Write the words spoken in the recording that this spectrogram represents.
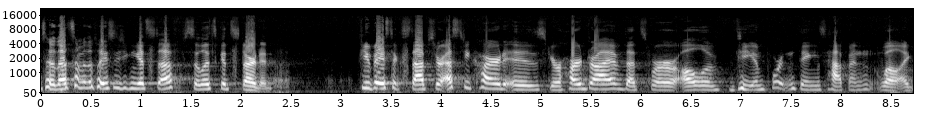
So that's some of the places you can get stuff. So let's get started. A few basic steps. Your SD card is your hard drive. That's where all of the important things happen. Well, I,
